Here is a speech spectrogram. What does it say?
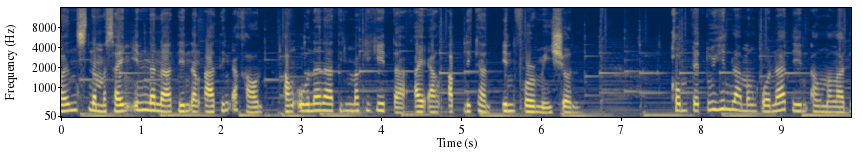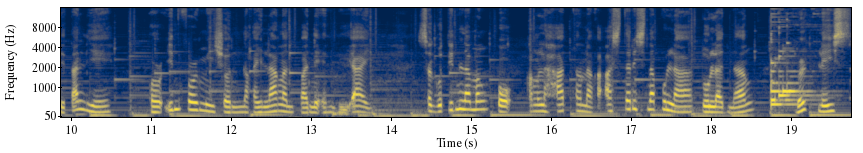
Once na ma-sign in na natin ang ating account, ang una nating makikita ay ang applicant information. Kompletuhin lamang po natin ang mga detalye or information na kailangan pa ni NBI. Sagutin lamang po ang lahat ng naka-asterisk na pula tulad ng birthplace,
